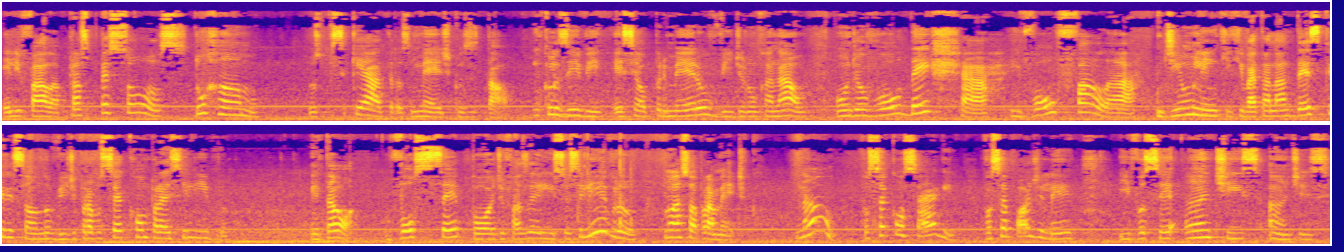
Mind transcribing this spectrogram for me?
ele fala para as pessoas do ramo, dos psiquiatras, médicos e tal. Inclusive, esse é o primeiro vídeo no canal onde eu vou deixar e vou falar de um link que vai estar na descrição do vídeo para você comprar esse livro. Então, você pode fazer isso. Esse livro não é só para médico. Não, você consegue. Você pode ler e você antes, antes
